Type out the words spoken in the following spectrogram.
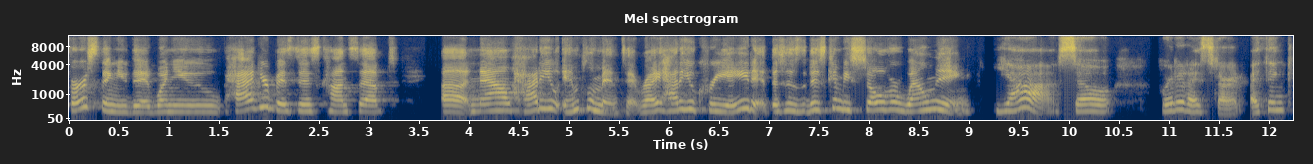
first thing you did when you had your business concept uh, now how do you implement it right? How do you create it? This is this can be so overwhelming. Yeah so where did i start? I think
